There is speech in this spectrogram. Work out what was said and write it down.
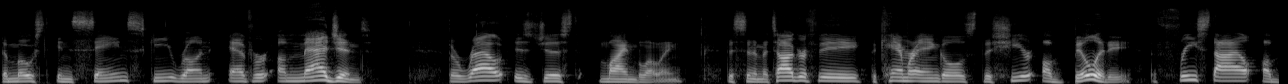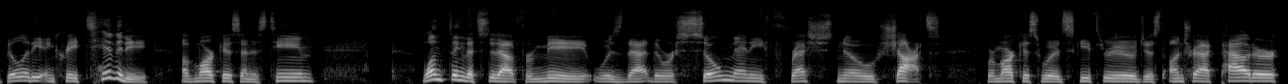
The most insane ski run ever imagined. The route is just mind blowing the cinematography, the camera angles, the sheer ability, the freestyle ability and creativity of Marcus and his team. One thing that stood out for me was that there were so many fresh snow shots where Marcus would ski through just untracked powder,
